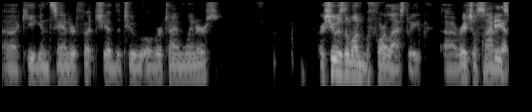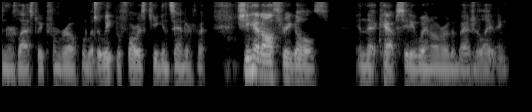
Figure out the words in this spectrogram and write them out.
uh, Keegan Sanderfoot. She had the two overtime winners, or she was the one before last week. Uh, Rachel Simonson yep. was last week from Viroqua, but the week before was Keegan Sanderfoot. She had all three goals in that Cap City win over the Badger Lightning.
